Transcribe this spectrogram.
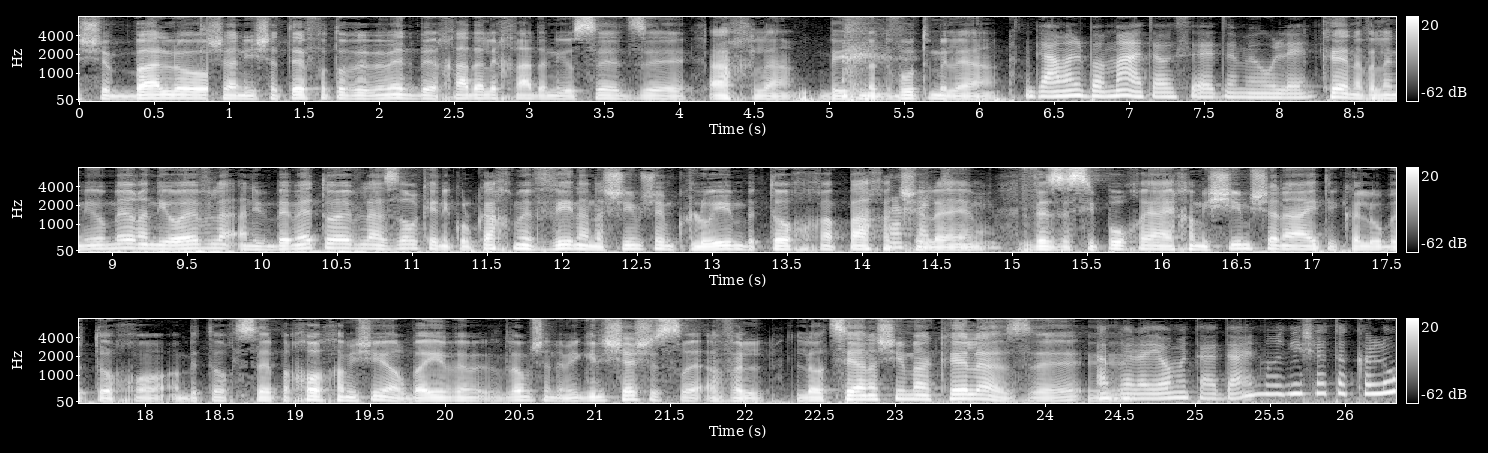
שבא לו שאני אשתף אותו, ובאמת, באחד על אחד אני עושה את זה אחלה, בהתנדבות מלאה. גם על במה אתה עושה את זה מעולה. כן, אבל אני אומר, אני אוהב, אני באמת אוהב לעזור, כי אני כל כך מבין אנשים שהם כלואים בתוך הפחד פחד שלהם. שלהם. וזה סיפור חיי, 50 שנה הייתי כלוא בתוכו, בתוך זה פחות, 50, 40, ולא משנה, מגיל 16, אבל להוציא אנשים מהכלא הזה... אבל היום אתה עדיין מרגיש שאתה כלוא?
